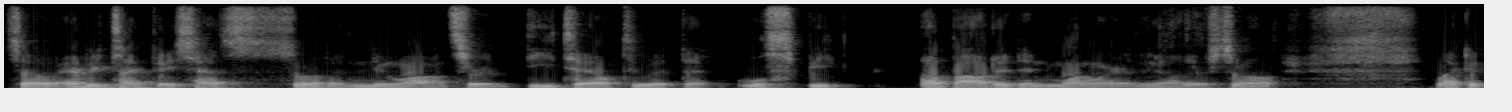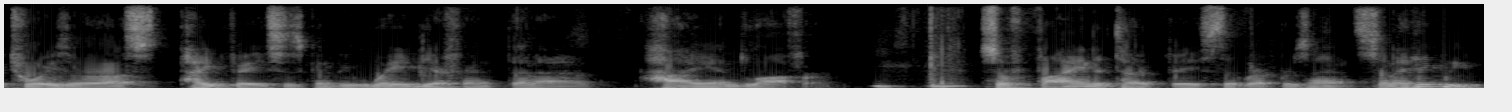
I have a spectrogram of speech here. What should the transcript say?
So every typeface has sort of a nuance or a detail to it that will speak about it in one way or the other. So, like a Toys R Us typeface is going to be way different than a high end law firm. Mm-hmm. So find a typeface that represents. And I think we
